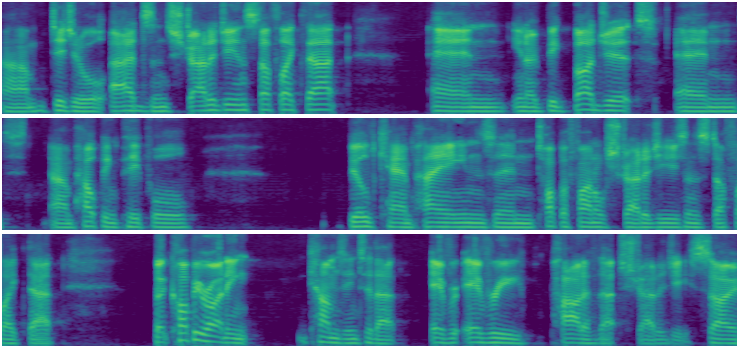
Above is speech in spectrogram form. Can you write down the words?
um, digital ads and strategy and stuff like that, and you know big budgets and um, helping people build campaigns and top of funnel strategies and stuff like that. But copywriting comes into that every every part of that strategy. So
